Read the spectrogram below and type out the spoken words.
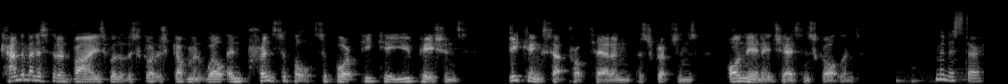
Can the Minister advise whether the Scottish Government will, in principle, support PKU patients seeking sapropterin prescriptions on the NHS in Scotland? Minister.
